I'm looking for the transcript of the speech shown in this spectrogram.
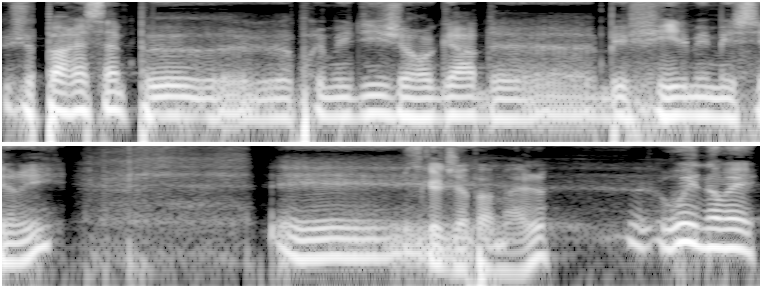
je paresse un peu. L'après-midi, je regarde euh, mes films et mes séries. Et, Ce qui est déjà pas mal. Oui, non, mais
